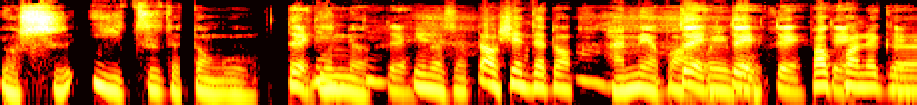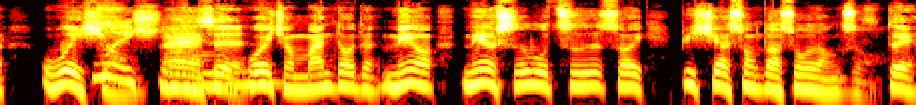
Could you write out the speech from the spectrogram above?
有十亿只的动物，对，婴儿，对，婴儿时候到现在都还没有办法恢复，对对，包括那个无尾熊，哎，是。无尾熊蛮多的，没有没有食物吃，所以必须要送到收容所。对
